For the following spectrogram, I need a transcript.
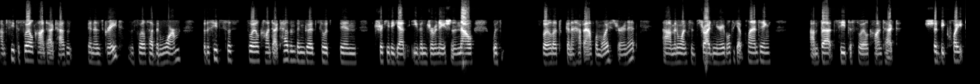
um, seed to soil contact hasn't been as great. The soils have been warm, but the seed to soil contact hasn't been good, so it's been tricky to get even germination. And now with soil that's going to have ample moisture in it. Um, and once it's dried and you're able to get planting, um, that seed to soil contact should be quite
